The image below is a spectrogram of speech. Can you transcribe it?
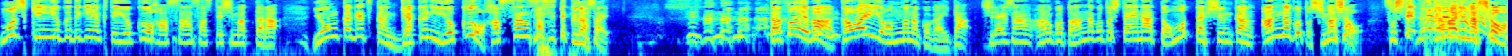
もし禁欲できなくて欲を発散させてしまったら4ヶ月間逆に欲を発散させてください。例えば可愛い女の子がいた。白井さんあの子とあんなことしたいなって思った瞬間あんなことしましょう。そして捕まりましょう。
